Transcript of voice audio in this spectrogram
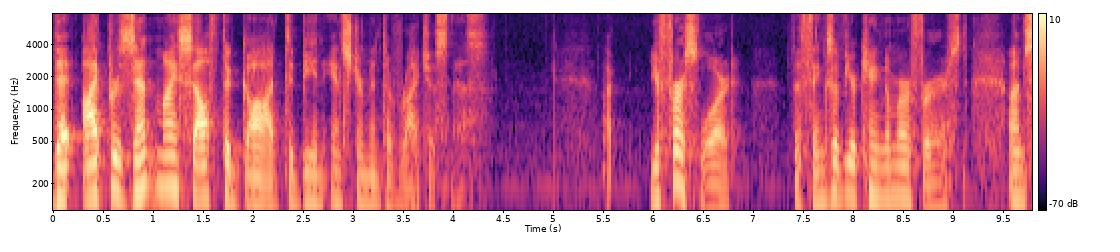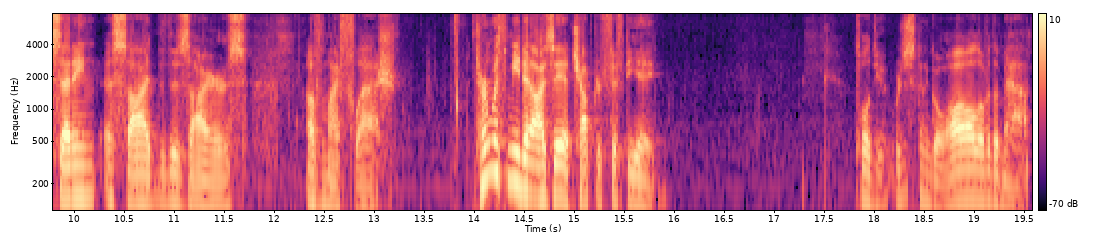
that I present myself to God to be an instrument of righteousness. Uh, you're first, Lord. The things of your kingdom are first. I'm setting aside the desires of my flesh. Turn with me to Isaiah chapter 58. Told you, we're just going to go all over the map.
